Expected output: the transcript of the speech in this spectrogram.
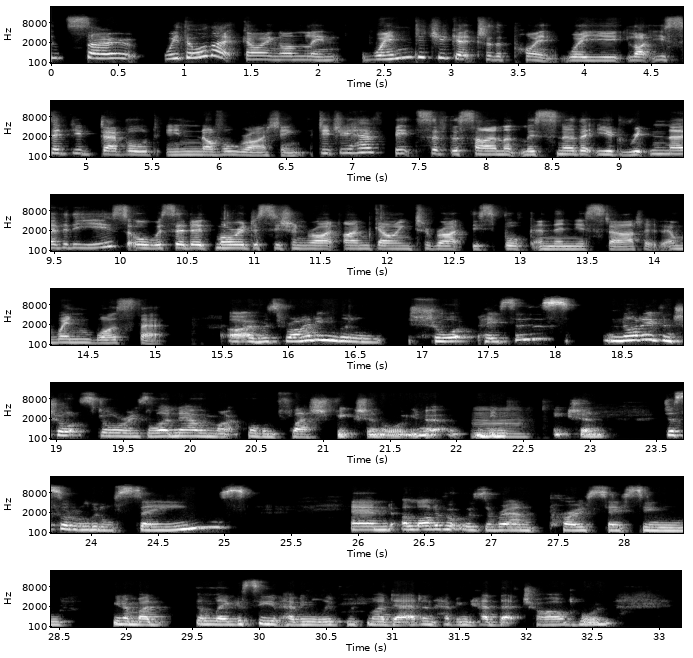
so, with all that going on, Lyn, when did you get to the point where you, like you said, you dabbled in novel writing? Did you have bits of The Silent Listener that you'd written over the years, or was it a, more a decision, right, I'm going to write this book, and then you started? And when was that? I was writing little short pieces, not even short stories, although now we might call them flash fiction or, you know, mm. fiction, just sort of little scenes. And a lot of it was around processing, you know, my the legacy of having lived with my dad and having had that childhood.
